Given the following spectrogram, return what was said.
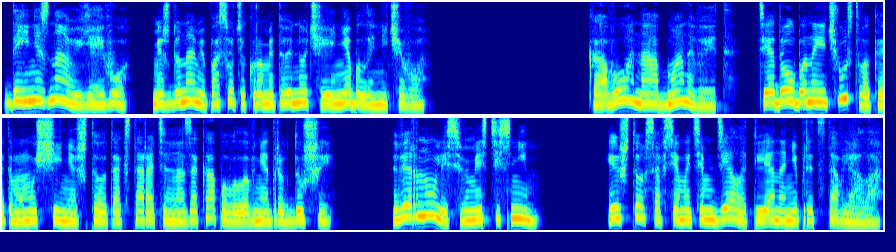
Да и не знаю я его. Между нами, по сути, кроме той ночи и не было ничего. Кого она обманывает? Те долбанные чувства к этому мужчине, что так старательно закапывала в недрах души, вернулись вместе с ним. И что со всем этим делать, Лена не представляла.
